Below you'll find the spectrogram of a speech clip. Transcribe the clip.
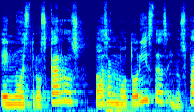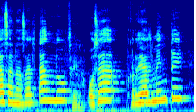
en nuestros carros pasan motoristas y nos pasan asaltando. Sí. O sea, realmente,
